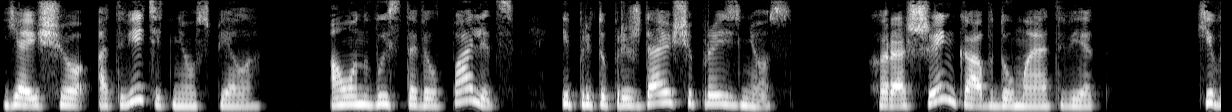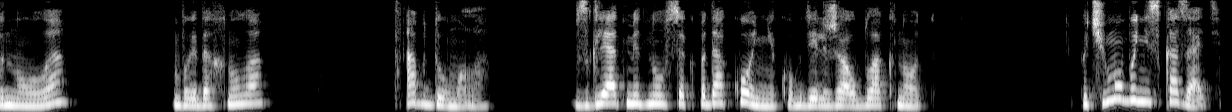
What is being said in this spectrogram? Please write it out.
Я еще ответить не успела, а он выставил палец и предупреждающе произнес. «Хорошенько обдумай ответ». Кивнула, выдохнула, обдумала. Взгляд метнулся к подоконнику, где лежал блокнот. Почему бы не сказать?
